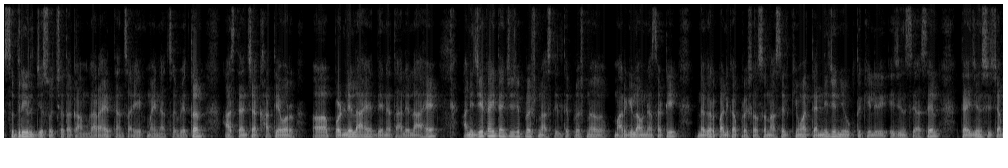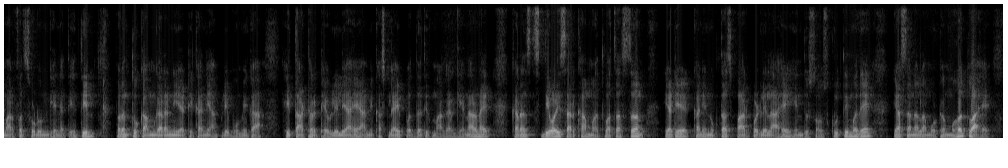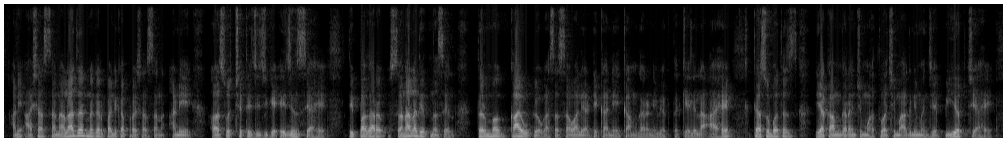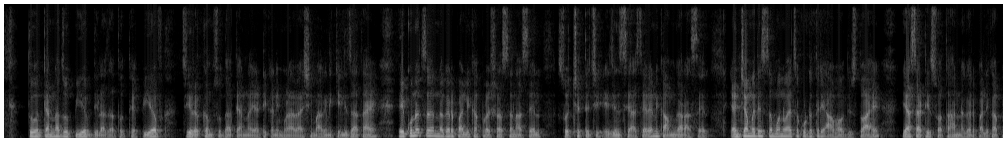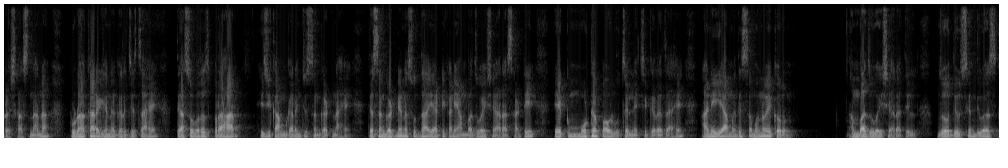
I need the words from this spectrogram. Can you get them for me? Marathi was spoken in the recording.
सदरील जे स्वच्छता कामगार आहेत त्यांचा एक महिन्याचं वेतन आज त्यांच्या खात्यावर पडलेलं आहे देण्यात आलेलं आहे. आणि जे काही त्यांचे जे प्रश्न असतील ते प्रश्न मार्गी लावण्यासाठी नगरपालिका प्रशासन असेल किंवा त्यांनी जी नियुक्त केलेली एजन्सी असेल त्या एजन्सीच्या मार्फत सोडून घेण्यात येतील. परंतु कामगारांनी या ठिकाणी आपली भूमिका ही ताठर ठेवलेली आहे. आम्ही कसल्याही पद्धतीत माघार घेणार नाहीत. कारण दिवाळीसारखा महत्त्वाचा सण या ठिकाणी नुकताच पार पडलेला आहे. हिंदू संस्कृतीमध्ये या सणाला मोठं महत्त्व आहे. आणि अशा सणाला जर नगरपालिका प्रशासन आणि स्वच्छतेची जी काही एजन्सी आहे ती पगार सणाला देत नसेल तर मग काय उपयोग? असा सवाल या ठिकाणी कामगारांनी व्यक्त केलेला आहे. त्यासोबतच या कामगारांची महत्त्वाची मागणी म्हणजे पी एफची आहे. तो त्यांना जो पी एफ दिला जातो त्या पी एफची रक्कमसुद्धा त्यांना या ठिकाणी मिळावी अशी मागणी केली जात आहे. एकूणच नगरपालिका प्रशासन असेल स्वच्छतेची एजन्सी असेल आणि कामगार असेल यांच्यामध्ये समन्वयाचा कुठंतरी अभाव दिसतो आहे. यासाठी स्वतः नगरपालिका प्रशासनानं पुढाकार घेणं गरजेचं आहे. त्यासोबतच प्रहार ही जी कामगारांची संघटना आहे त्या संघटनेनं सुद्धा या ठिकाणी अंबाजोगाई शहरासाठी एक मोठं पाऊल उचलण्याची गरज आहे आणि यामध्ये समन्वय करून अंबाजोगाई शहरातील जो दिवसेंदिवस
